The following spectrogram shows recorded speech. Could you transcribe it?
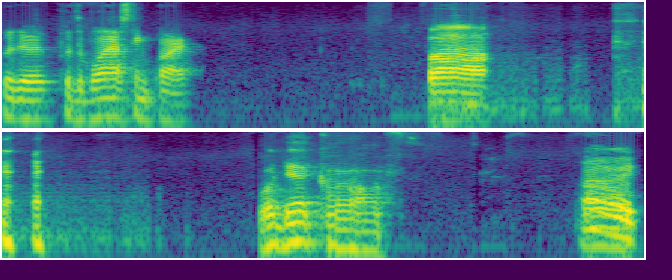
for the, for the blasting part. Wow. What'd that cost? All right.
